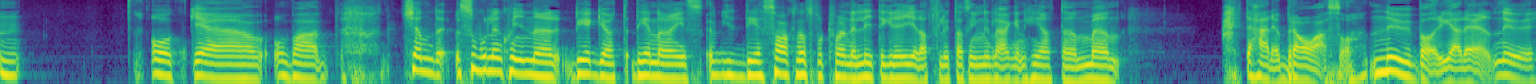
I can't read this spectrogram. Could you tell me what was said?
Mm. Och, eh, och bara kände, solen skiner, det är gött, det är nice. Det saknas fortfarande lite grejer att flyttas in i lägenheten, men det här är bra alltså. Nu börjar det, nu,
